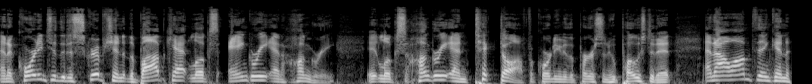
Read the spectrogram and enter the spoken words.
And according to the description, the bobcat looks angry and hungry. It looks hungry and ticked off, according to the person who posted it. And now I'm thinking,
